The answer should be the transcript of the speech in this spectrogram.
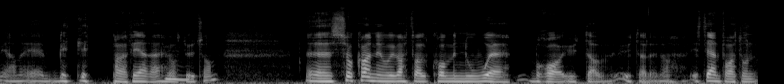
gjerne er blitt litt perifere, høres det ut som. Eh, Så kan jo i hvert fall komme noe bra ut av, ut av det. da Istedenfor at hun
